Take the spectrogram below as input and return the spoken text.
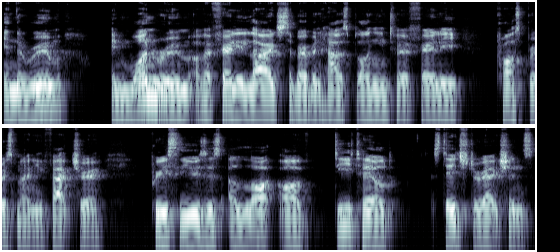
in the room, in one room of a fairly large suburban house belonging to a fairly prosperous manufacturer. Priestley uses a lot of detailed stage directions.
